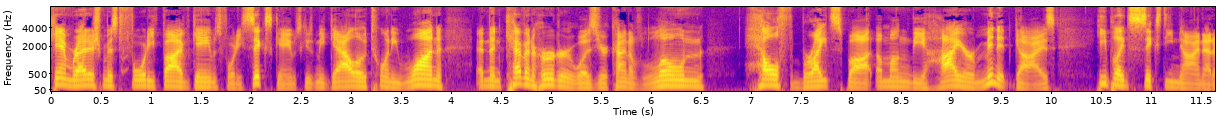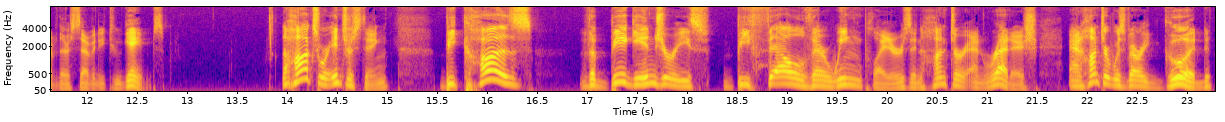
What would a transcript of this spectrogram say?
Cam Reddish missed 45 games, 46 games, excuse me. Gallo 21. And then Kevin Huerter was your kind of lone health bright spot among the higher minute guys. He played 69 out of their 72 games. The Hawks were interesting because the big injuries befell their wing players in Hunter and Reddish, and Hunter was very good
